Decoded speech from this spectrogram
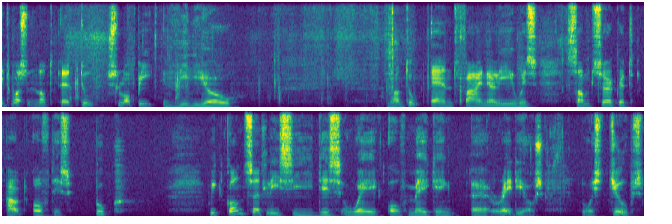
it was not a too sloppy video. Want to end finally with some circuit out of this book. We constantly see this way of making uh, radios with tubes,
